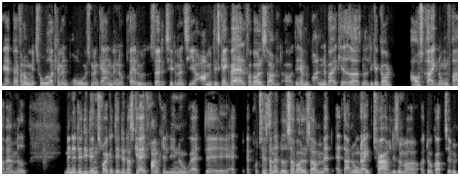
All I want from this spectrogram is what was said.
hvad, hvad for nogle metoder kan man bruge, hvis man gerne vil nå bredt ud. Så er det tit, at man siger, at ah, det skal ikke være alt for voldsomt, og det her med brændende barrikader og sådan noget, det kan godt afskrække nogen fra at være med. Men er det dit indtryk, at det er det, der sker i Frankrig lige nu, at, øh, at, at protesterne er blevet så voldsomme, at, at der er nogen, der ikke tør ligesom at, at dukke op til dem?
